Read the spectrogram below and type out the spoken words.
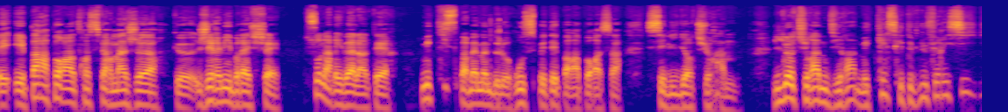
et, par rapport à un transfert majeur que Jérémy Bréchet, son arrivée à l'Inter, mais qui se permet même de le rouspéter par rapport à ça, c'est Lilian Thuram. Lilian Thuram dira, mais qu'est-ce qu'il était venu faire ici?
